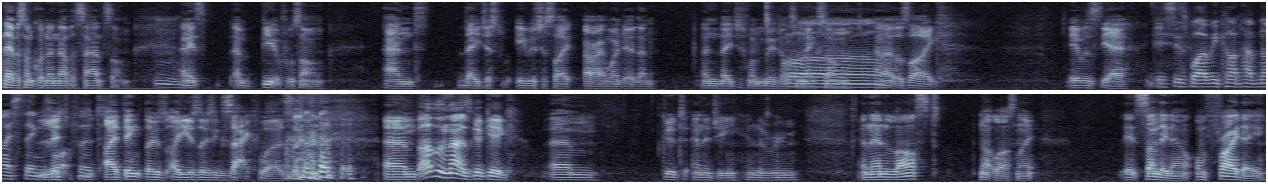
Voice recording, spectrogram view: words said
they have a song called Another Sad Song, Mm. and it's a beautiful song, and they just he was just like, all right, I won't do it then, and they just went moved on to the next song, Oh. and it was like. It was yeah, This is why we can't have nice things, Lit- Watford. I think those I use those exact words. um, but other than that, it was a good gig. Um, good energy in the room. And then last, not last night, it's Sunday now. On Friday,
